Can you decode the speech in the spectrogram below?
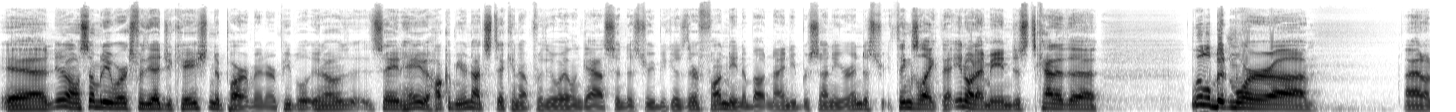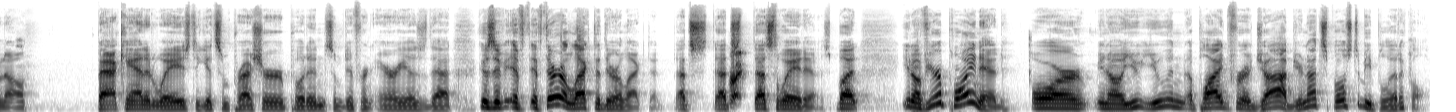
And you know, somebody works for the education department, or people, you know, saying, "Hey, how come you're not sticking up for the oil and gas industry because they're funding about ninety percent of your industry?" Things like that. You know what I mean? Just kind of the little bit more uh, I don't know, backhanded ways to get some pressure put in some different areas that because if, if, if they're elected, they're elected. That's that's right. that's the way it is. But you know, if you're appointed or you know you you applied for a job, you're not supposed to be political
